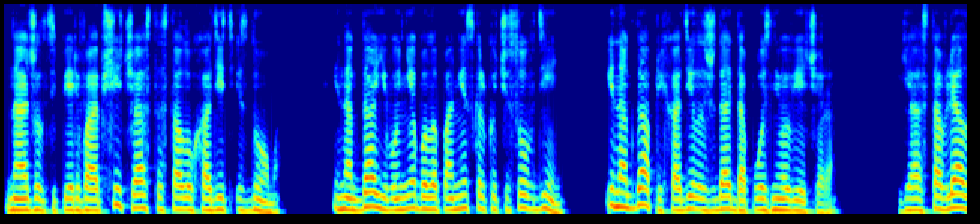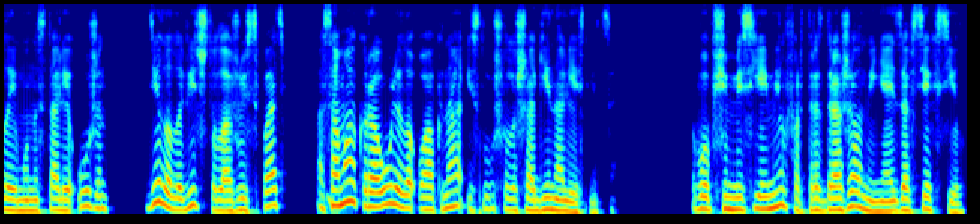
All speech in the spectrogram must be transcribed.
Найджел теперь вообще часто стал уходить из дома. Иногда его не было по несколько часов в день, иногда приходилось ждать до позднего вечера. Я оставляла ему на столе ужин, делала вид, что ложусь спать, а сама караулила у окна и слушала шаги на лестнице. В общем, месье Милфорд раздражал меня изо всех сил.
